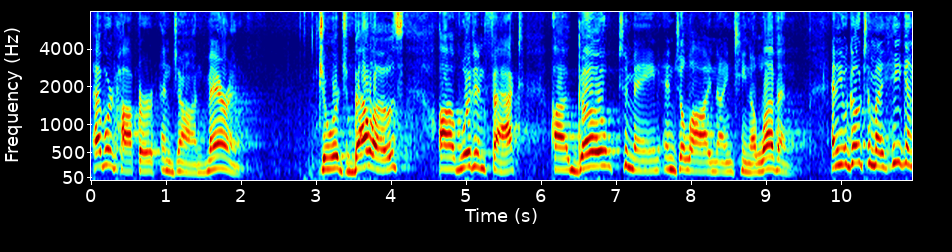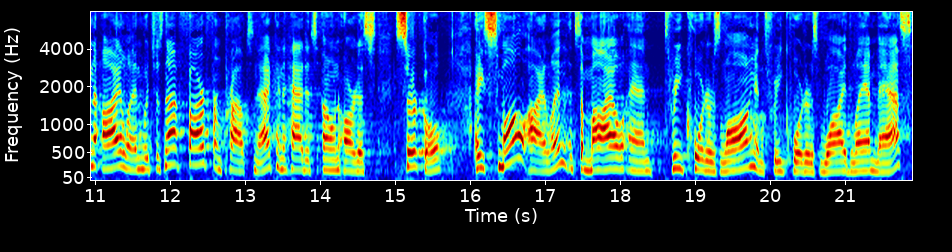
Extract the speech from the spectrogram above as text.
Edward Hopper, and John Marin. George Bellows uh, would, in fact, uh, go to Maine in July 1911. And he would go to Monhegan Island, which is not far from Prout's Neck and had its own artist's circle. A small island, it's a mile and three quarters long and three quarters wide landmass.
